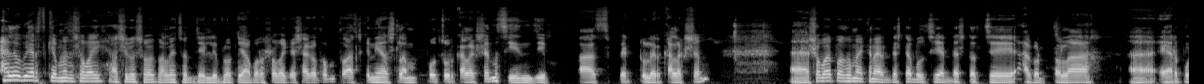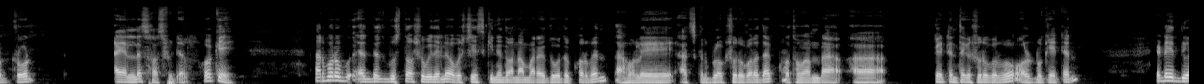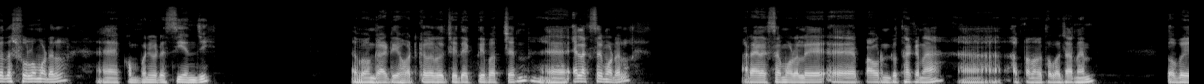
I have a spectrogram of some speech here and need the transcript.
Hello বিয়ার্স কেমন আছে সবাই? আশা করি সবাই ভালো আছেন। জেলি ব্লকে আবারও সবাইকে স্বাগতম। তো আজকে নিয়ে আসলাম প্রচুর কালেকশন সিএনজি পাস পেট্রোলের কালেকশন সবার প্রথমে এখানে অ্যাড্রেসটা বলছি। অ্যাড্রেসটা হচ্ছে Agartala airport road ILS hospital okay তারপরে অ্যাড্রেস বুঝতে অসুবিধা হলে অবশ্যই স্ক্রিনে দেওয়া নাম্বারে যোগাযোগ করবেন। তাহলে আজকের ব্লগ শুরু করা যাক। প্রথমে আমরা কেটেন থেকে শুরু করব অল্টো কেটেন এটি দুই হাজার ষোলো মডেল কোম্পানি ওটা সিএনজি এবং গাড়িটি হোয়াইট কালার হচ্ছে, দেখতে পাচ্ছেন। এলাক্সা মডেল আর এলাক্সা মডেলে পাওয়ার উইন্ডো থাকে না আপনারা হয়তো জানেন। তবে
